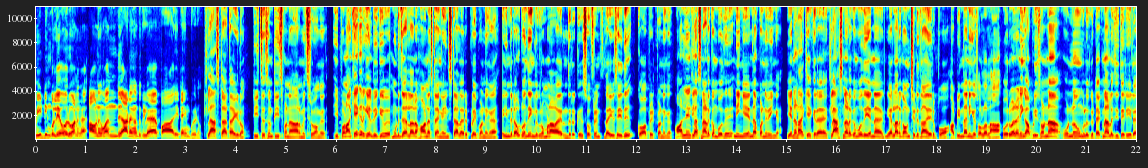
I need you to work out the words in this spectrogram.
மீட்டிங்குள்ளேயே வருவானுங்க. அவனுங்க வந்து அடங்கிறதுக்குள்ளே பாதி டைம் போயிடும். கிளாஸ் ஸ்டார்ட் ஆகிடும். டீச்சர்ஸும் டீச் பண்ண ஆரம்பிச்சிருவாங்க. இப்போ நான் கேட்குற கேள்விக்கு முடிஞ்சா எல்லாரும் ஹானஸ்ட்டாக எங்கள் இன்ஸ்டாவில் ரிப்ளை பண்ணுங்க. இந்த டவுட் வந்து எங்களுக்கு ரொம்ப நாளாக இருந்திருக்கு. ஸோ ஃப்ரெண்ட்ஸ் தயவு செய்து கோஆப்ரேட் பண்ணுங்க. ஆன்லைன் கிளாஸ் நடக்கும்போது நீங்கள் என்ன பண்ணுவீங்க? என்னடா கேட்குற கிளாஸ் நடக்கும்போது என்ன எல்லாரும் கவனிச்சிட்டு தான் இருப்போம் அப்படின்னு தான் நீங்கள் சொல்லலாம். ஒருவேளை நீங்கள் அப்படி சொன்னால் ஒன்றும் உங்களுக்கு டெக்னாலஜி தெரியல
